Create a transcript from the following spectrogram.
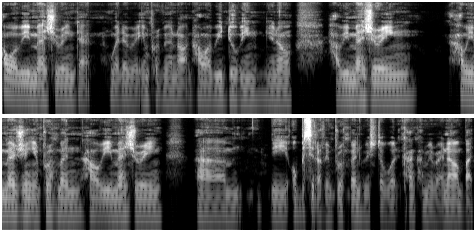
how are we measuring that? Whether we're improving or not, how are we doing? You know, how are we measuring how are we measuring improvement? How are we measuring um, the opposite of improvement, which the word can't come in right now, but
